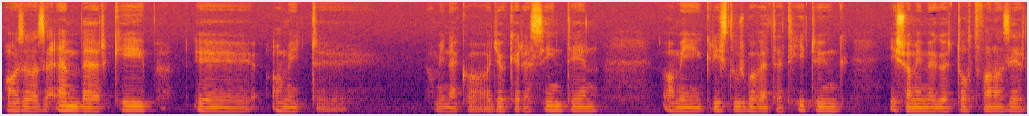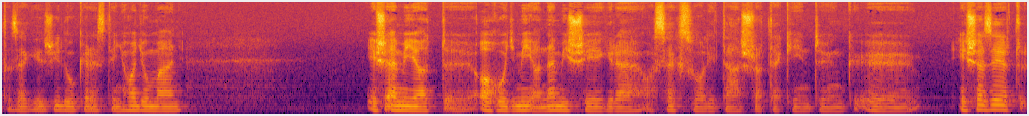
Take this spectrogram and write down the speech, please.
az az emberkép, amit, aminek a gyökere szintén, ami Krisztusba vetett hitünk, és ami mögött ott van azért az egész zsidó-keresztény hagyomány. és emiatt, ahogy mi a nemiségre, a szexualitásra tekintünk, és ezért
